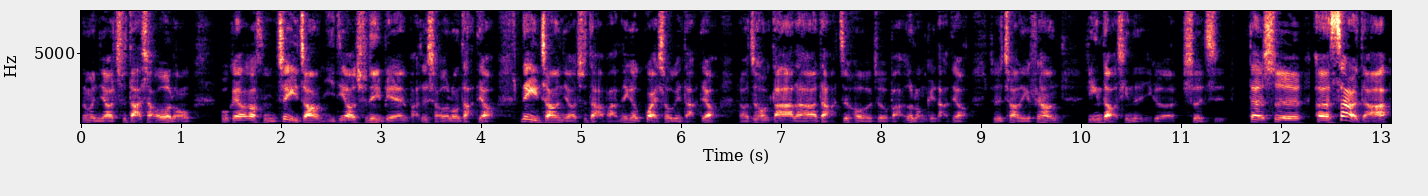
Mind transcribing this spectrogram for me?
那么你要去打小恶龙。我更要告诉你，这一章你一定要去那边把这小恶龙打掉，那一章你要去打把那个怪兽给打掉，然后最后打打打打打，最后就把恶龙给打掉，就是这样的一个非常引导性的一个设计。但是，呃，塞尔达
